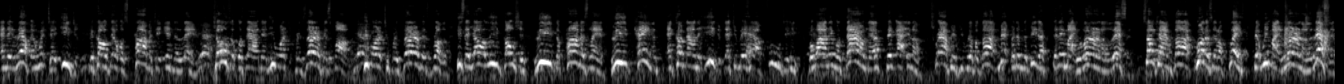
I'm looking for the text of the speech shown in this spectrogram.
and they left and went to Egypt because there was poverty in the land. Yeah. Joseph was down there and he wanted to preserve his father. Yeah. He wanted to preserve his brother. He said, Y'all leave Goshen, leave the promised land, leave Canaan, and come down to Egypt that you may have food to eat. But while they was down there, they got in a trap, if you will. But God meant for them to be there that they might learn a lesson. Sometimes God put us in a place that we might learn a lesson.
